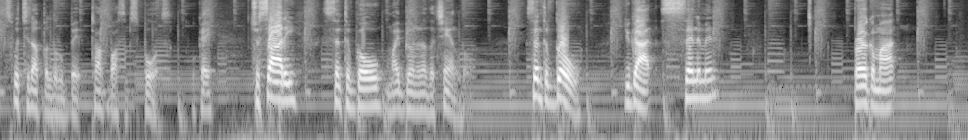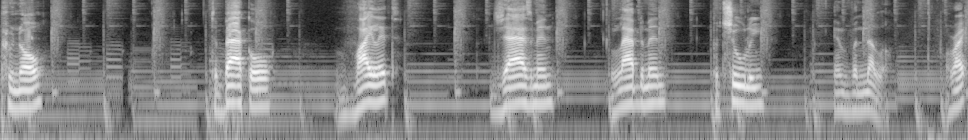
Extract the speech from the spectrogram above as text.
Switch it up a little bit. Talk about some sports. Okay. Trussardi, Scent of Gold, might be on another channel though. Scent of Gold. You got cinnamon, bergamot, pruneau, tobacco, violet, jasmine, labdanum, patchouli, and vanilla. All right,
